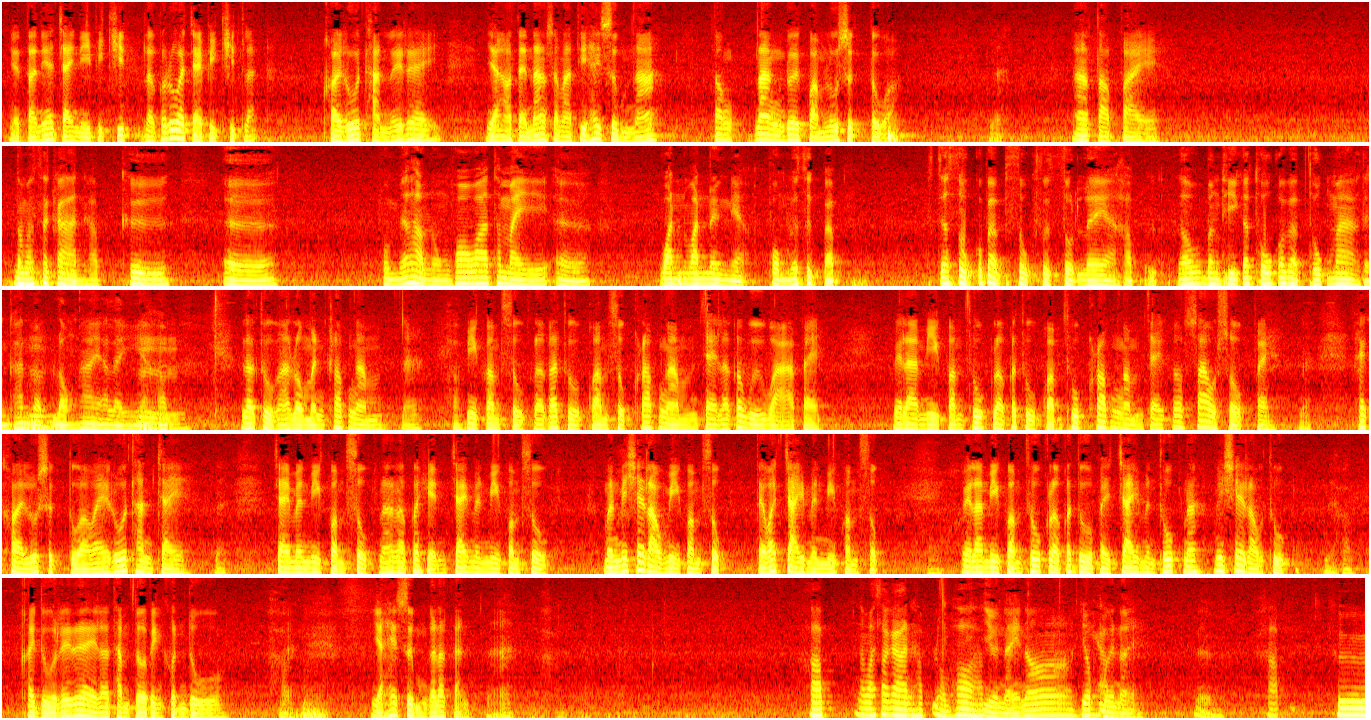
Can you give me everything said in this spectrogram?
อย่างตอนนี้ใจหนีไปคิด เราก็รู้ว่าใจไปคิดแล้วคอยรู้ทันเรื่อยๆอย่าเอาแต่นั่งสมาธิให้ซึมนะ ต้องนั่งด้วยความรู้สึกตัว นะต่อไป นมัสการครับ คือเออผมจะถามหลวงพ่อว่าทำไมเออวันวันหนึ่งเนี่ย ผมรู้สึกแบบ จะสุขก็แบบสุขสุด ๆ เลยอะครับ แล้วบางทีก็ทุกข์ก็แบบทุกข์มากถึงขั้นแบบร้องไห้อะไรอย่างเงี้ยครับ เราถูกอารมณ์มันครอบงำนะมีความสุขเราก็ถูกความสุขครอบงำใจเราก็หวือหวาไป เวลามีความทุกข์เราก็ถูกความทุกข์ครอบงำใจก็เศร้าโศกไปนะ ให้คอยรู้สึกตัวไว้รู้ทันใจนะใจมันมีความสุขนะเราก็เห็นใจมันมีความสุข มันไม่ใช่เรามีความสุข แต่ว่าใจมันมีความสุข เวลามีความทุกข์เราก็ดูไปใจมันทุกข์นะ ไม่ใช่เราทุกข์คอยดูเรื่อยๆ เราทำตัวเป็นคนดู อย่าให้ซึมก็แล้วกันนะครับนมัสการครับหลวงพ่อครับอยู่ไหนเนาะยกมือหน่อยครับ คือ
